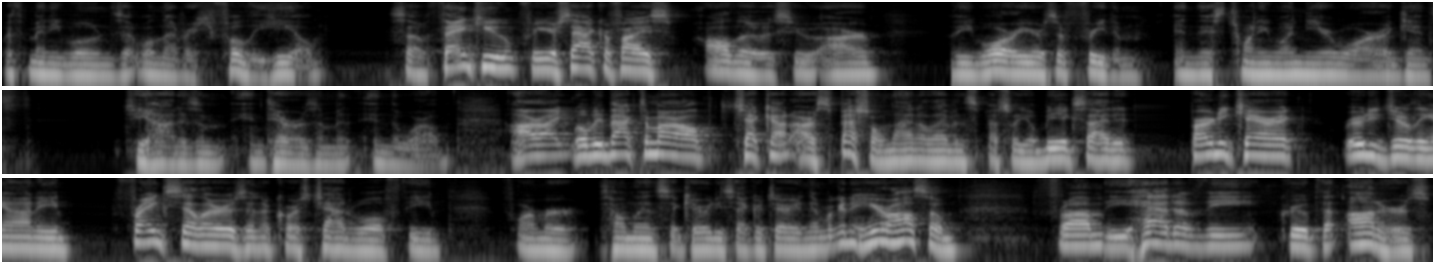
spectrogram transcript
with many wounds that will never fully heal. So thank you for your sacrifice, all those who are the warriors of freedom in this 21 year war against jihadism and terrorism in the world. All right, we'll be back tomorrow. Check out our special 9 11 special. You'll be excited. Bernie Kerik, Rudy Giuliani, Frank Siller, and of course, Chad Wolf, the former Homeland Security Secretary. And then we're going to hear also from the head of the group that honors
